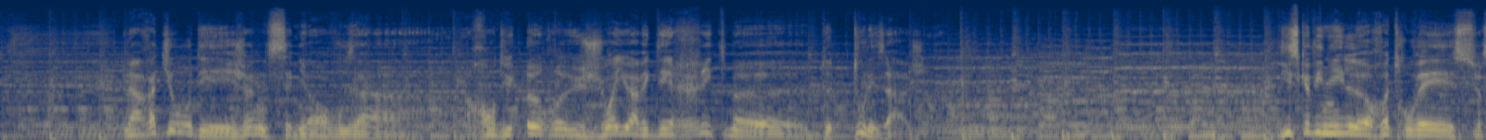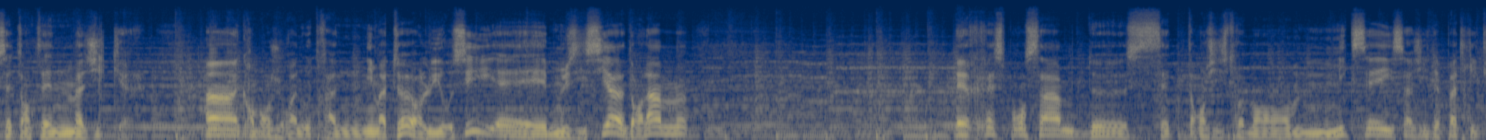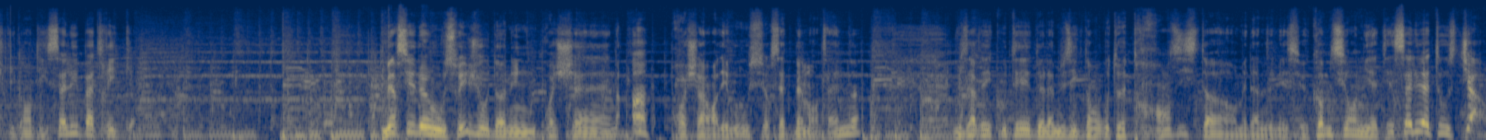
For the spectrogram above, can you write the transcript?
La radio des jeunes seniors vous a rendu heureux, joyeux, avec des rythmes de tous les âges. Disque vinyle retrouvé sur cette antenne magique. Un grand bonjour à notre animateur, lui aussi, est musicien dans l'âme, est responsable de cet enregistrement mixé. Il s'agit de Patrick Riganti. Salut Patrick Merci de nous suivre. Je vous donne une prochaine, un prochain rendez-vous sur cette même antenne. Vous avez écouté de la musique dans votre transistor, mesdames et messieurs, comme si on y était. Salut à tous, ciao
